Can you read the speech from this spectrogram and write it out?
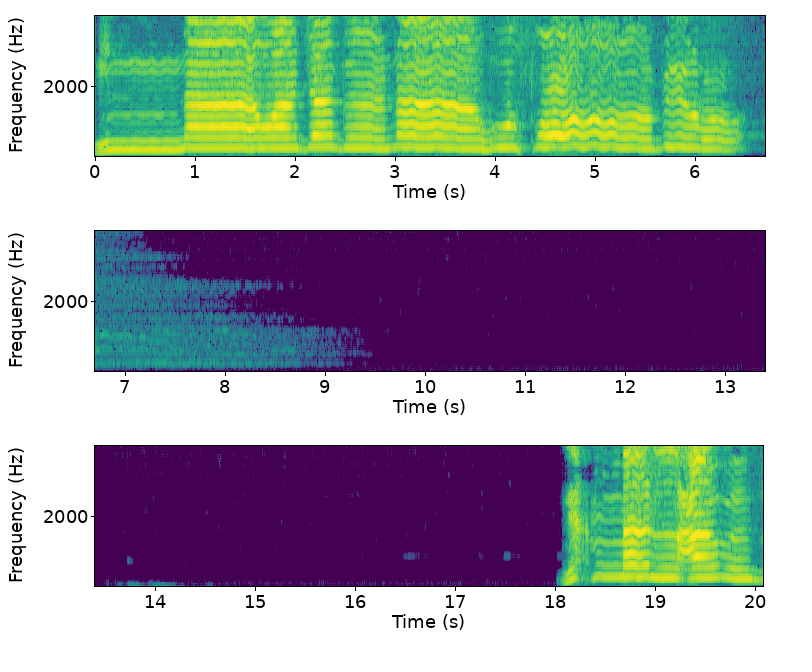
إنا وجدناه صابرا. نعم العبد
